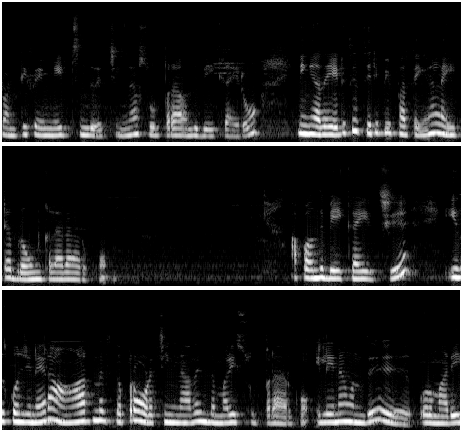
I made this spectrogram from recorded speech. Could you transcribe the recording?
twenty five minutes வந்து வச்சிங்கன்னா சூப்பராக வந்து பேக் ஆயிரும். நீங்கள் அதை எடுத்து திருப்பி பார்த்தீங்கன்னா லைட்டாக ப்ரௌன் கலராக இருக்கும். அப்போ வந்து பேக் ஆயிடுச்சு இது கொஞ்சம் நேரம் ஆறுனதுக்கப்புறம் உடச்சிங்கன்னா தான் இந்த மாதிரி சூப்பராக இருக்கும். இல்லைன்னா வந்து ஒரு மாதிரி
